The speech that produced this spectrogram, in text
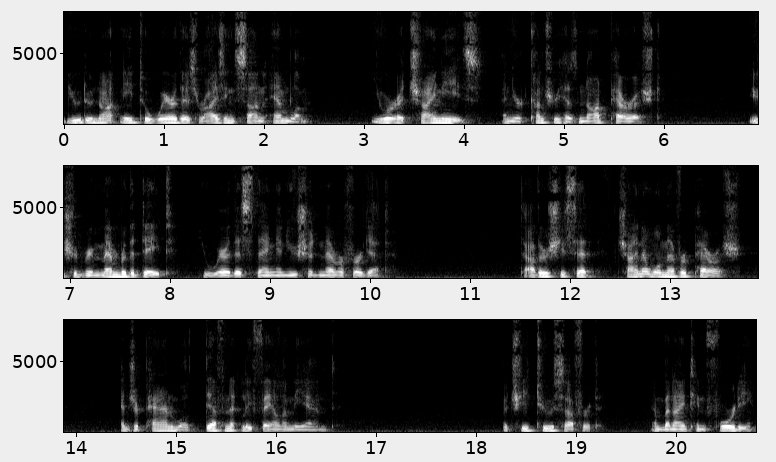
You do not need to wear this Rising Sun emblem. You are a Chinese, and your country has not perished. You should remember the date you wear this thing, and you should never forget. To others, she said, China will never perish, and Japan will definitely fail in the end. But she too suffered, and by 1940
